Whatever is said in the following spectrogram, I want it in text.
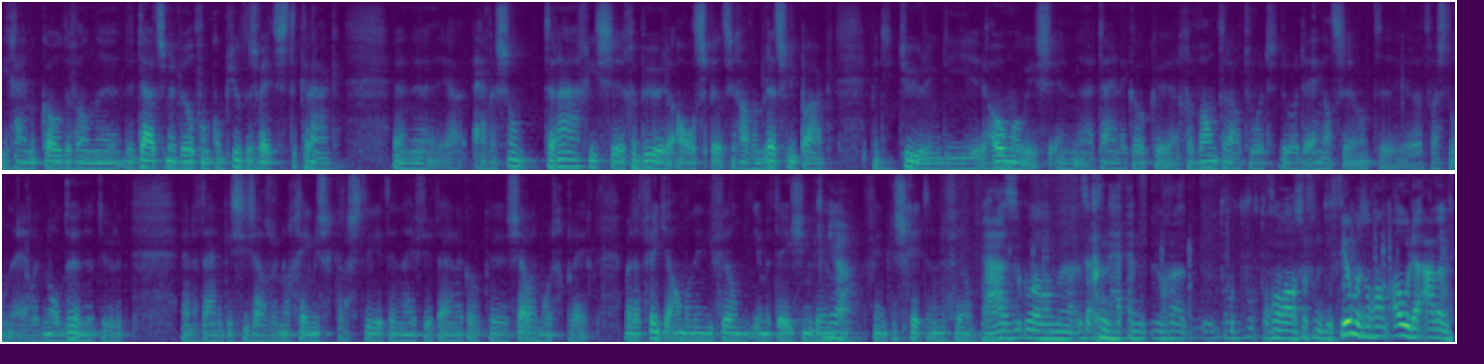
die geheime code van de Duitsers met behulp van computers weten ze te kraken. En ja, eigenlijk zo'n tragisch gebeuren. Alles speelt zich af in Bletchley Park met die Turing die homo is en uiteindelijk ook gewantrouwd wordt door de Engelsen. Want dat was toen eigenlijk nog dun natuurlijk. En uiteindelijk is hij zelfs ook nog chemisch gecastreerd en heeft hij uiteindelijk ook uh, zelfmoord gepleegd. Maar dat vind je allemaal in die film, die Imitation Game. Ja. Vind ik een schitterende film. Ja, het is ook wel een, het is echt een, een, een toch, toch wel een soort van, die film is nog wel een ode aan een,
